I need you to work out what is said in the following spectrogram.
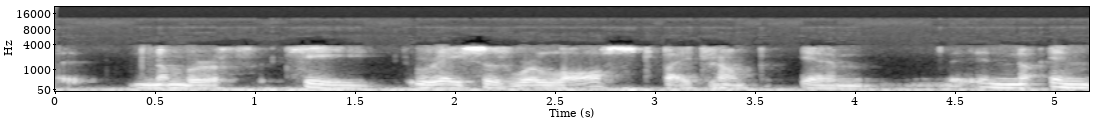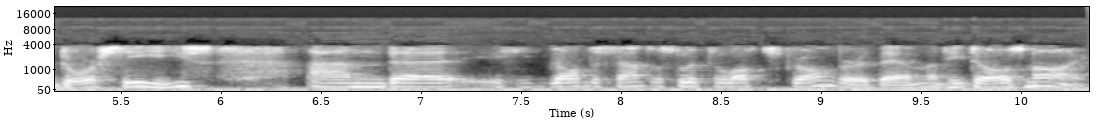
a number of key races were lost by Trump in, in endorsees, and uh, Ron DeSantis looked a lot stronger then than he does now.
